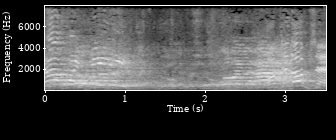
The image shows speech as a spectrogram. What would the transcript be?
Dawaj Filip. Dobrze, dobrze!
